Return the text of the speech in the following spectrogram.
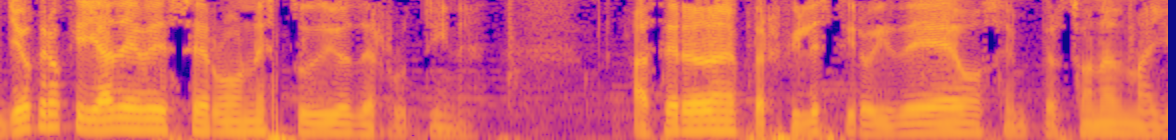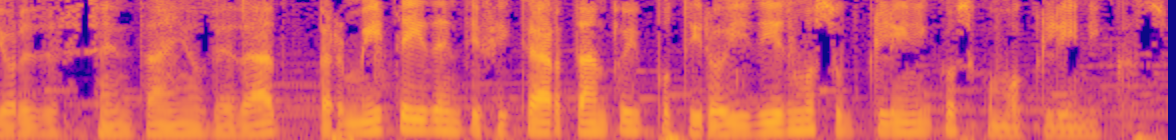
Yo creo que ya debe ser un estudio de rutina. Hacer perfiles tiroideos en personas mayores de 60 años de edad permite identificar tanto hipotiroidismos subclínicos como clínicos.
